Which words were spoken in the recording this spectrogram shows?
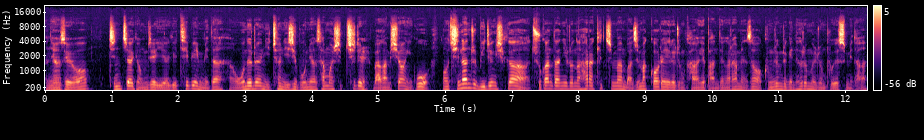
안녕하세요. 진짜 경제 이야기 TV입니다. 오늘은 2025년 3월 17일 마감 시황이고 어, 지난주 미증시가 주간 단위로는 하락했지만 마지막 거래일에 좀 강하게 반등을 하면서 긍정적인 흐름을 좀 보였습니다.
